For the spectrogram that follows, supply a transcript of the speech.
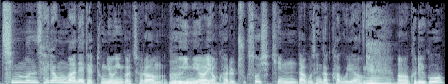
친문 세력만의 대통령인 것처럼 그 음. 의미와 역할을 축소시킨다고 생각하고요. 예. 어, 그리고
